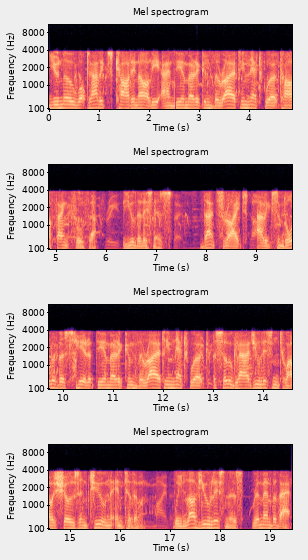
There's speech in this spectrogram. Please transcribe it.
You know what Alex Cardinale and the American Variety Network are thankful for. You, the listeners. That's right, Alex and all of us here at the American Variety Network are so glad you listen to our shows and tune into them. We love you, listeners, remember that.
